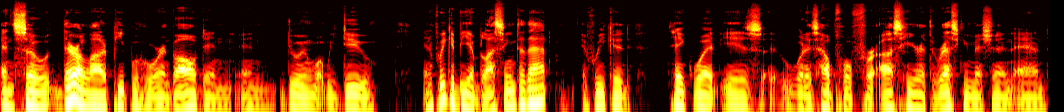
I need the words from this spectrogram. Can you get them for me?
And so there are a lot of people who are involved in, in doing what we do. And if we could be a blessing to that, if we could take what is what is helpful for us here at the rescue mission and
